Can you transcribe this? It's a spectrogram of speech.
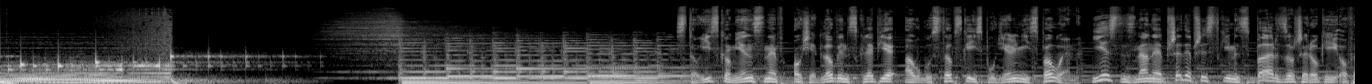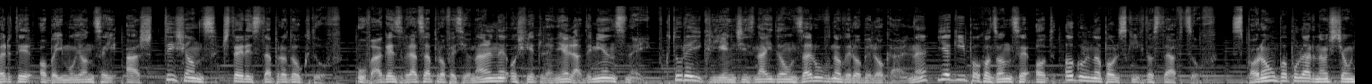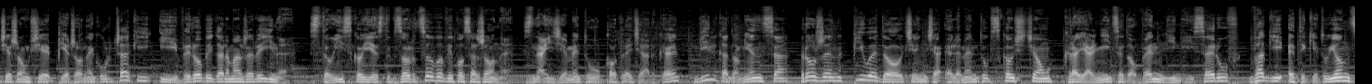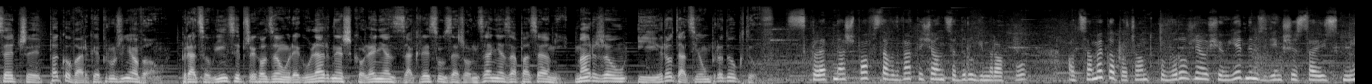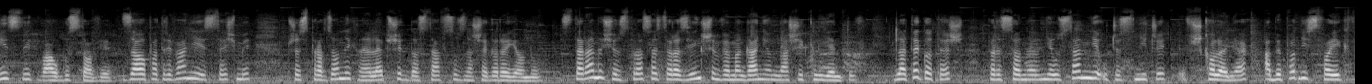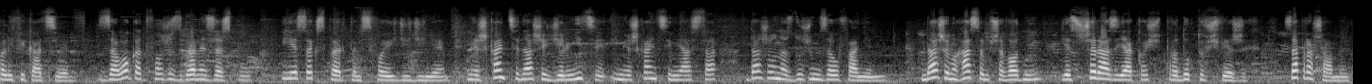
Thank you. Stoisko mięsne w osiedlowym sklepie Augustowskiej Spółdzielni z Połem jest znane przede wszystkim z bardzo szerokiej oferty obejmującej aż 1400 produktów. Uwagę zwraca profesjonalne oświetlenie lady mięsnej, w której klienci znajdą zarówno wyroby lokalne, jak i pochodzące od ogólnopolskich dostawców. Sporą popularnością cieszą się pieczone kurczaki i wyroby garmażeryjne. Stoisko jest wzorcowo wyposażone. Znajdziemy tu kotleciarkę, wilka do mięsa, rożen, piłę do cięcia elementów z kością, krajalnice do wędlin i serów, wagi etykietujące czy pakowarkę próżniową. Pracownicy przechodzą regularne szkolenia z zakresu zarządzania zapasami, marżą i rotacją produktów. Sklep nasz powstał w 2002 roku. Od samego początku wyróżniał się jednym z większych stoisk mięsnych w Augustowie. Zaopatrywani jesteśmy przez sprawdzonych najlepszych dostawców z naszego rejonu. Staramy się sprostać coraz większym wymaganiom naszych klientów. Dlatego też personel nieustannie uczestniczy w szkoleniach, aby podnieść swoje kwalifikacje. Załoga tworzy zgrany zespół i jest ekspertem w swojej dziedzinie. Mieszkańcy naszej dzielnicy i mieszkańcy miasta darzą nas dużym zaufaniem. Naszym hasłem przewodnim jest trzy razy jakość produktów świeżych. Zapraszamy.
